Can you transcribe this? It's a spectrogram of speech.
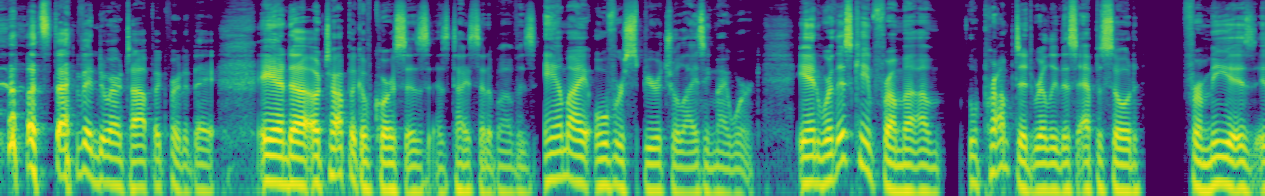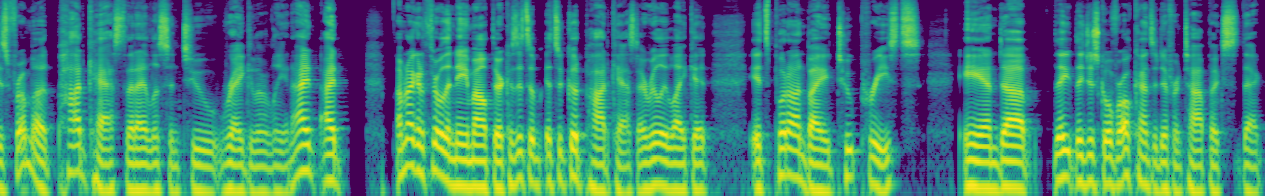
Let's dive into our topic for today. And uh, our topic, of course, as, as Ty said above, is Am I over spiritualizing my work? And where this came from, um, what prompted really this episode for me is is from a podcast that I listen to regularly. And I, I I'm not going to throw the name out there because it's a it's a good podcast. I really like it. It's put on by two priests, and uh, they they just go over all kinds of different topics that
